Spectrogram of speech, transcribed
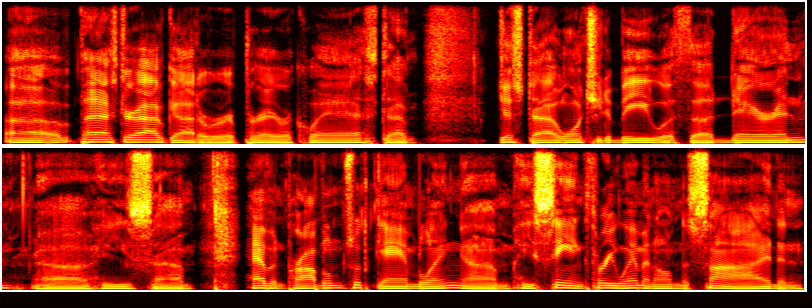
Uh, Pastor, I've got a prayer request. Um, just uh, want you to be with uh, Darren. Uh, he's um, having problems with gambling. Um, he's seeing three women on the side, and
